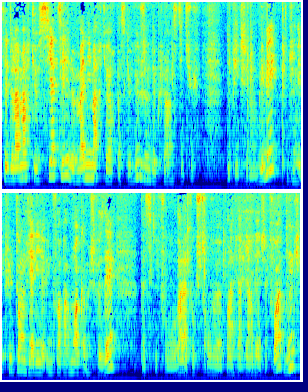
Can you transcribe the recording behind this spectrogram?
C'est de la marque Ciaté, le Mani Marker, parce que vu que je ne vais plus à l'institut depuis que j'ai mon bébé, je n'ai plus le temps d'y aller une fois par mois comme je faisais, parce qu'il faut, voilà, faut que je trouve pour la faire garder à chaque fois. Donc,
